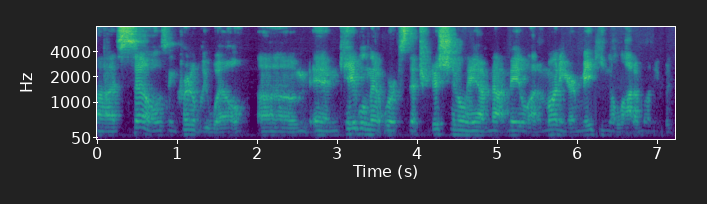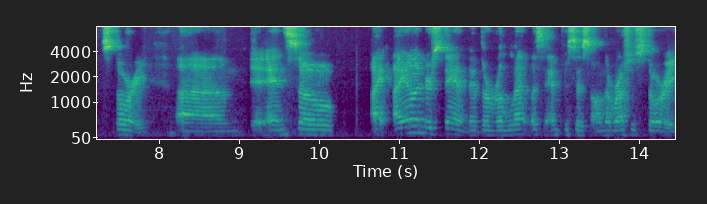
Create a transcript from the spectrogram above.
uh, sells incredibly well, um, and cable networks that traditionally have not made a lot of money are making a lot of money with the story. Um, and so, I, I understand that the relentless emphasis on the Russia story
